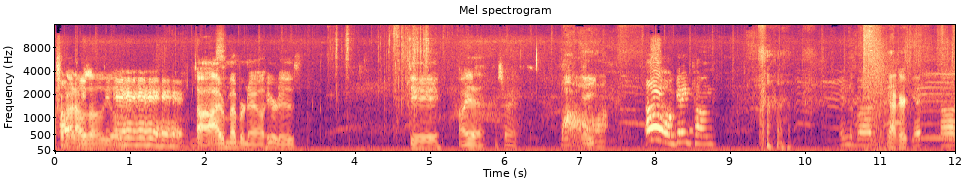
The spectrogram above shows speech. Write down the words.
forgot I was all you. Oh, I remember now. Here it is. Yeah. Oh yeah, that's right. oh, I'm getting tongued. In the butt. Yeah, Gert. Get, uh,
